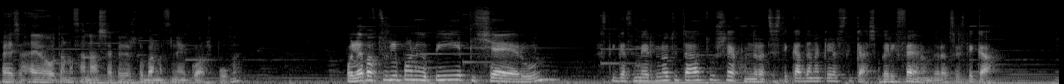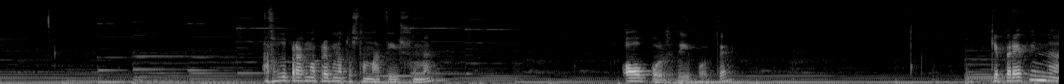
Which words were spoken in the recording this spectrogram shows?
παίζα, ε, όταν ο Θανάσης έπαιζε στον Παναθηναϊκό ας πούμε. Πολλοί από αυτούς λοιπόν οι οποίοι επιχαίρουν στην καθημερινότητά τους έχουν ρατσιστικά αντανακλαστικά, συμπεριφέρονται ρατσιστικά. Αυτό το πράγμα πρέπει να το σταματήσουμε οπωσδήποτε. Και πρέπει να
